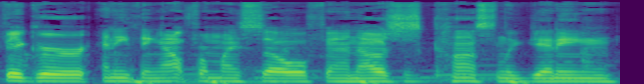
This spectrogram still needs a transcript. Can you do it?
figure anything out for myself, and I was just constantly getting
